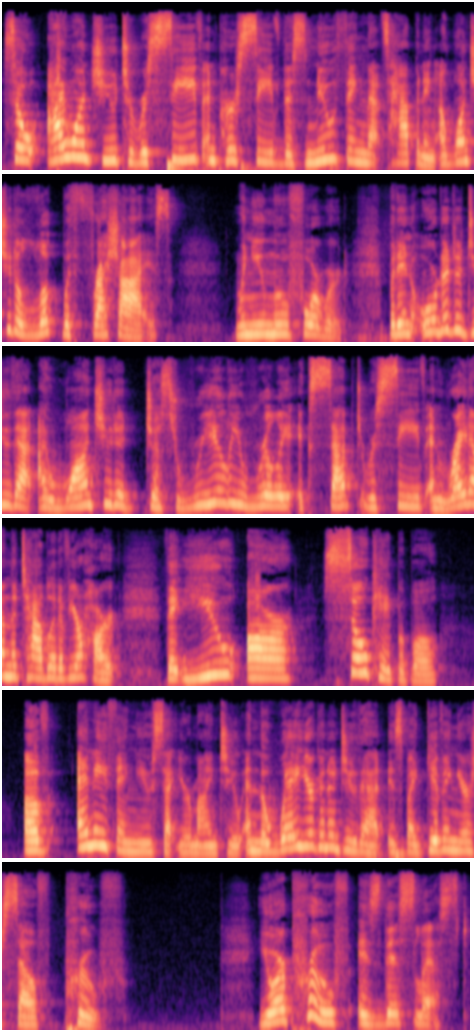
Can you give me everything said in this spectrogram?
So I want you to receive and perceive this new thing that's happening. I want you to look with fresh eyes when you move forward. But in order to do that, I want you to just really, really accept, receive, and write on the tablet of your heart that you are so capable of anything you set your mind to. And the way you're going to do that is by giving yourself proof. Your proof is this list.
